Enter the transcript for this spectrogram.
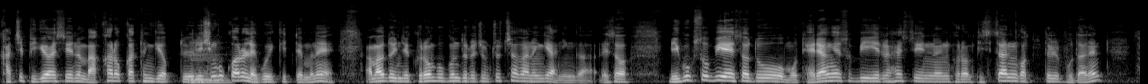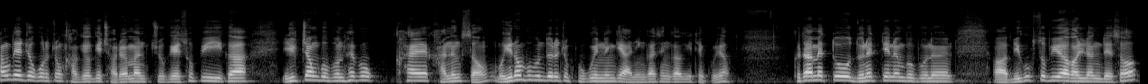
같이 비교할 수 있는 마카롯 같은 기업들이 음. 신고가를 내고 있기 때문에 아마도 이제 그런 부분들을 좀 쫓아가는 게 아닌가. 그래서 미국 소비에서도 뭐 대량의 소비를 할 수 있는 그런 비싼 것들 보다는 상대적으로 좀 가격이 저렴한 쪽의 소비가 일정 부분 회복할 가능성 뭐 이런 부분들을 좀 보고 있는 게 아닌가 생각이 되고요. 그 다음에 또 눈에 띄는 부분은 어, 미국 소비와 관련돼서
